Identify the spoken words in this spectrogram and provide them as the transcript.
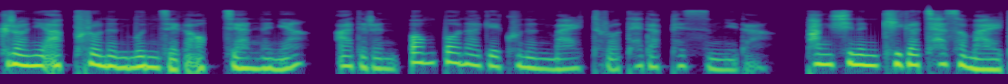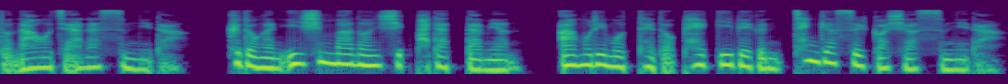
그러니 앞으로는 문제가 없지 않느냐? 아들은 뻔뻔하게 구는 말투로 대답했습니다. 방 씨는 기가 차서 말도 나오지 않았습니다. 그동안 20만 원씩 받았다면 아무리 못해도 100, 200은 챙겼을 것이었습니다.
